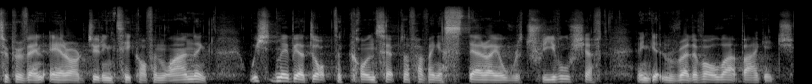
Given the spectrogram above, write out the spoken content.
to prevent error during takeoff and landing. We should maybe adopt the concept of having a sterile retrieval shift and getting rid of all that baggage.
